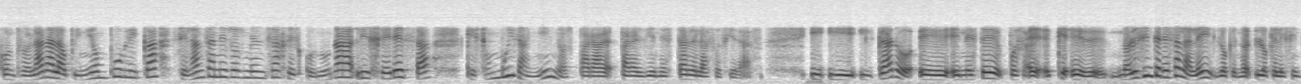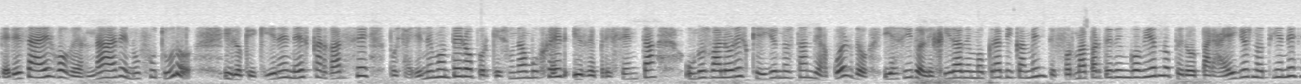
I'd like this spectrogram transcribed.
controlar a la opinión pública, se lanzan esos mensajes con una ligereza que son muy dañinos para, para el bienestar de la sociedad. Y, y, claro, en este, pues que, no les interesa la ley, lo que lo que les interesa es gobernar en un futuro y lo que quieren es cargarse pues a Irene Montero porque es una mujer y representa unos valores que ellos no están de acuerdo y ha sido elegida democráticamente, forma parte de un gobierno, pero para ellos no tiene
